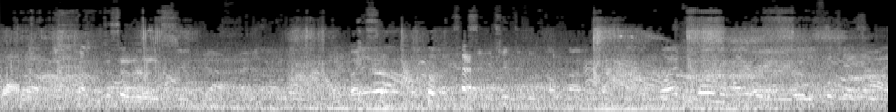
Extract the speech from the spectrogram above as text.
Swamp. Say the Why'd you go in the and do the 6 AI?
